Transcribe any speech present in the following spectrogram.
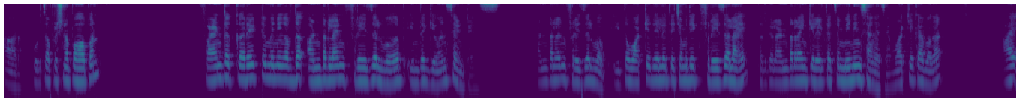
आर पुढचा प्रश्न पाहू आपण. Find the correct meaning of the underline phrasal verb in the given sentence underline phrasal verb इथं वाक्य दिलं त्याच्यामध्ये एक फ्रेझल आहे तर त्याला अंडरलाईन केलेलं त्याचं मिनिंग सांगायचं आहे वाक्य काय बघा? I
